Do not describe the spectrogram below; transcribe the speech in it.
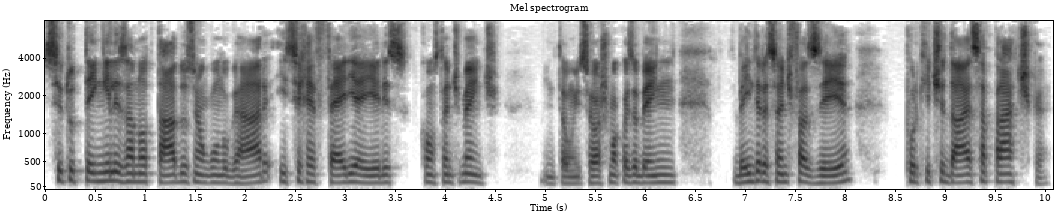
se tu tem eles anotados em algum lugar e se refere a eles constantemente. Então, isso eu acho uma coisa bem, bem interessante fazer, porque te dá essa prática.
